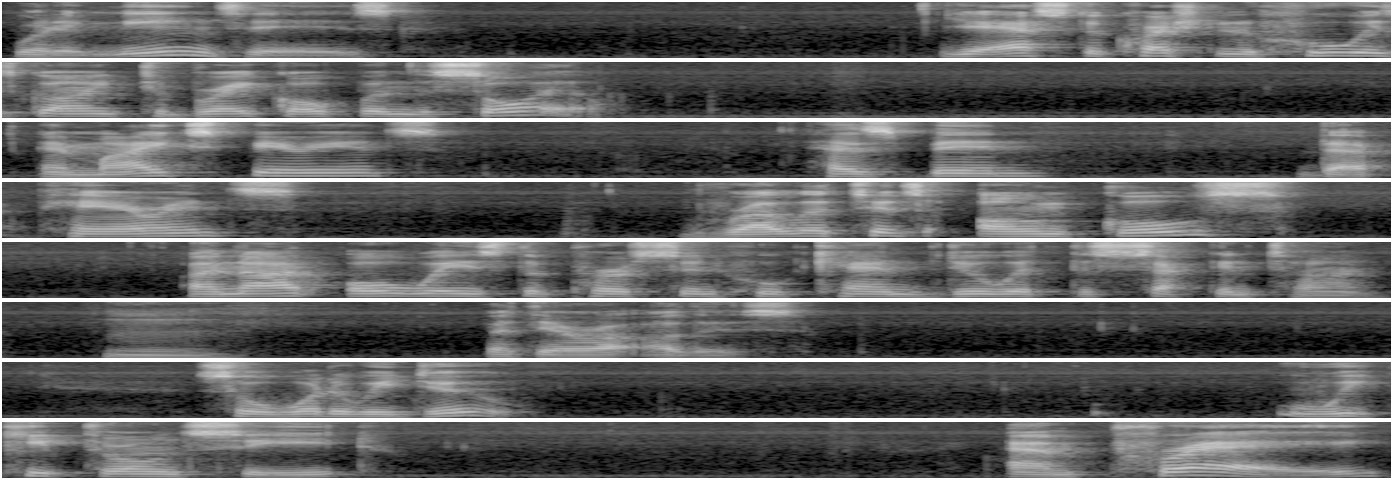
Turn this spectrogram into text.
What it means is you ask the question who is going to break open the soil? And my experience has been that parents, relatives, uncles, are not always the person who can do it the second time. Mm. But there are others. So what do we do? We keep throwing seed and pray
